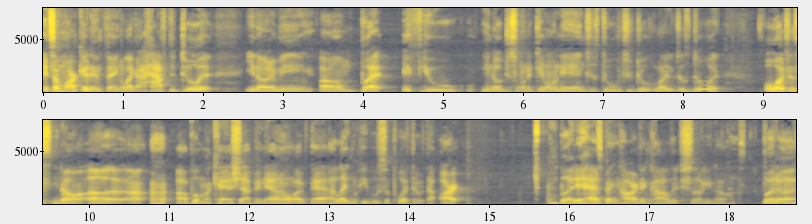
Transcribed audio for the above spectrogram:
it's a marketing thing. Like I have to do it. You know what I mean? Um, but if you you know just want to get on there and just do what you do, like just do it or just you know, uh, I, will put my cash app in there. I don't like that. I like when people support the, the art, but it has been hard in college, so you know. But uh,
